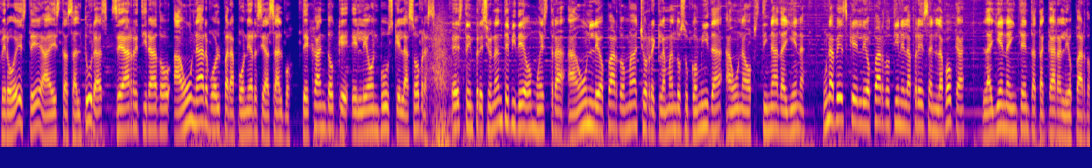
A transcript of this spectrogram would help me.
pero este, a estas alturas, se ha retirado a un árbol para ponerse a salvo, dejando que el león busque las obras. Este impresionante video muestra a un leopardo macho reclamando su comida a una obstinada hiena. Una vez que el leopardo tiene la presa en la boca, la hiena intenta atacar al leopardo,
